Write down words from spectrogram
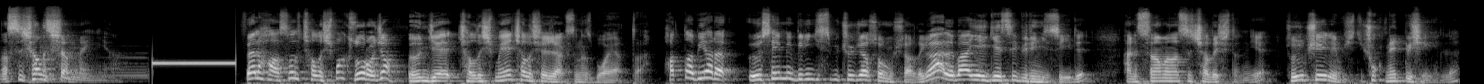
Nasıl çalışacağım ben ya? Velhasıl çalışmak zor hocam. Önce çalışmaya çalışacaksınız bu hayatta. Hatta bir ara ÖSYM birincisi bir çocuğa sormuşlardı. Galiba YGS birincisiydi. Hani sınava nasıl çalıştın diye. Çocuk şey demişti çok net bir şekilde.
